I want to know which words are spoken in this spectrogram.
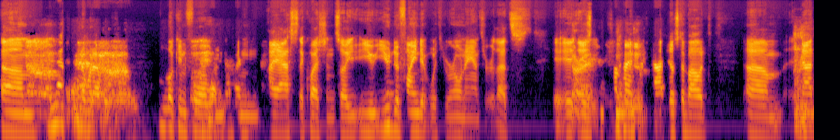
Um, and that's kind of what I was looking for when, when I asked the question. So you, you defined it with your own answer. That's, it, right. sometimes not just about, um, not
